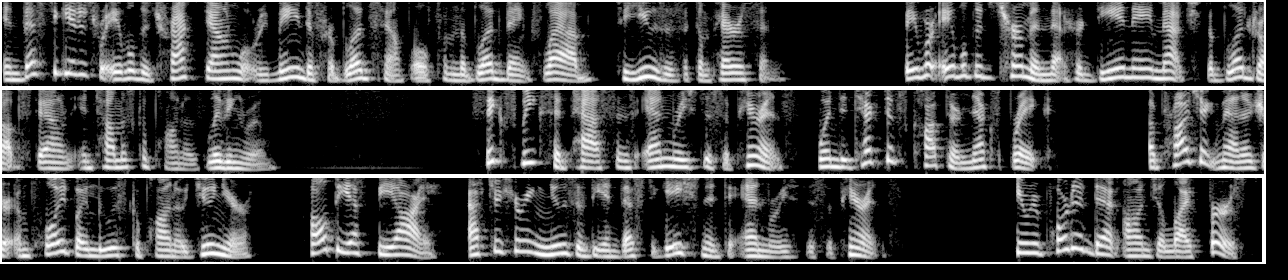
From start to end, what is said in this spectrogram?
Investigators were able to track down what remained of her blood sample from the blood bank's lab to use as a comparison. They were able to determine that her DNA matched the blood drops found in Thomas Capano's living room. Six weeks had passed since Anne Marie's disappearance when detectives caught their next break. A project manager employed by Louis Capano Jr. called the FBI after hearing news of the investigation into Anne Marie's disappearance. He reported that on July 1st,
